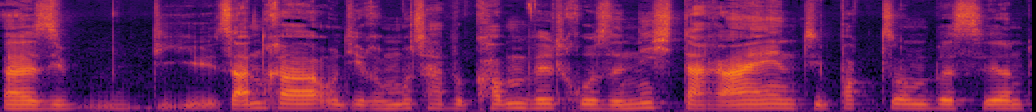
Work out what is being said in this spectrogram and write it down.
Äh, sie, die Sandra und ihre Mutter bekommen Wildrose nicht da rein. Sie bockt so ein bisschen.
